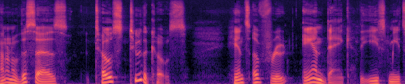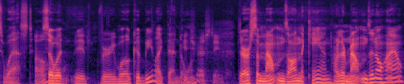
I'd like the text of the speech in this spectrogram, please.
I don't know. This says toast to the coast. Hints of fruit and dank. The east meets west. So Oh. it, it very well could be like that, Dolan. Interesting. There are some mountains on the can. Are there mountains in Ohio?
